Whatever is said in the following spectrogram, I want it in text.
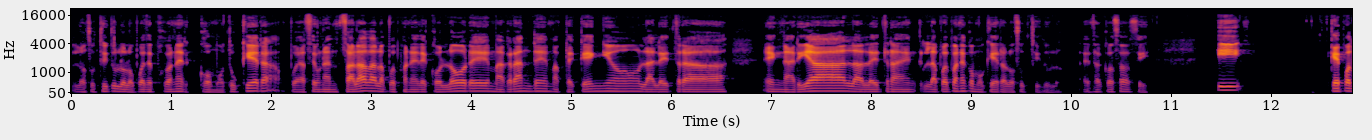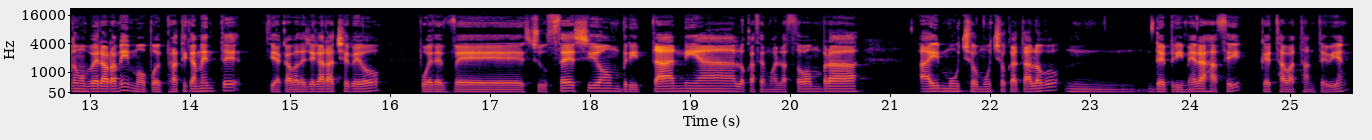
los subtítulos los puedes poner como tú quieras, puedes hacer una ensalada, la puedes poner de colores, más grande, más pequeño, la letra en Arial, la letra en... la puedes poner como quieras los subtítulos, esas cosas así. Y ¿qué podemos ver ahora mismo? Pues prácticamente, si acaba de llegar HBO, puedes ver Succession, Britannia, lo que hacemos en la sombra. Hay mucho, mucho catálogo mm, de primeras así, que está bastante bien.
